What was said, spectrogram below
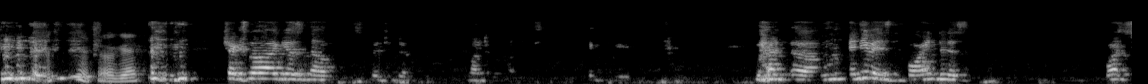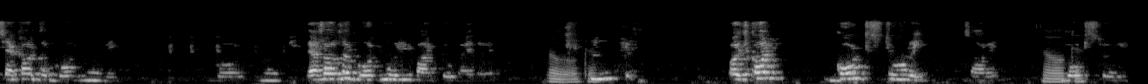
okay. Czechoslovakia is now split into multiple countries. I think we- But um, anyways, the point is, watch check out the Goat movie. Goat movie. There's also Goat movie part two, by the way. Oh, okay. Oh, it's called Goat Story. Sorry, Oh, okay. Goat Story.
